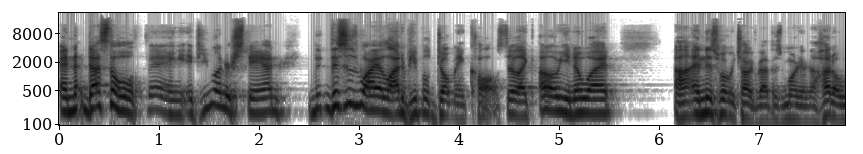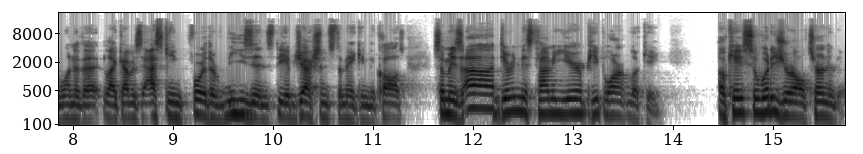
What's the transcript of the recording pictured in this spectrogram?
And that's the whole thing. If you understand, th- this is why a lot of people don't make calls. They're like, oh, you know what? Uh, and this is what we talked about this morning in the huddle. One of the, like, I was asking for the reasons, the objections to making the calls. Somebody's, ah, uh, during this time of year, people aren't looking. Okay, so what is your alternative?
